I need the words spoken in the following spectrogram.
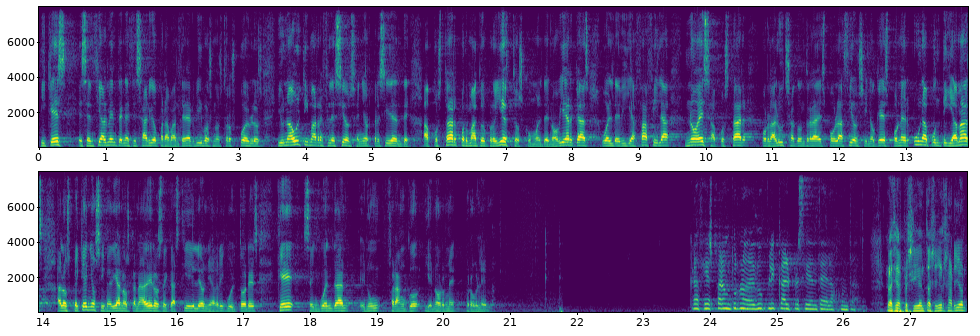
y que es esencialmente necesario para mantener vivos nuestros pueblos. Y una última reflexión, señor presidente, apostar por macroproyectos como el de Noviercas o el de Villafáfila no es apostar por la lucha contra la despoblación, sino que es poner una puntilla más a los pequeños y medianos ganaderos de Castilla y León y agricultores que se encuentran en un franco y enorme problema. Gracias. Para un turno de dúplica, el presidente de la Junta. Gracias, presidenta. Señor Sarión,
